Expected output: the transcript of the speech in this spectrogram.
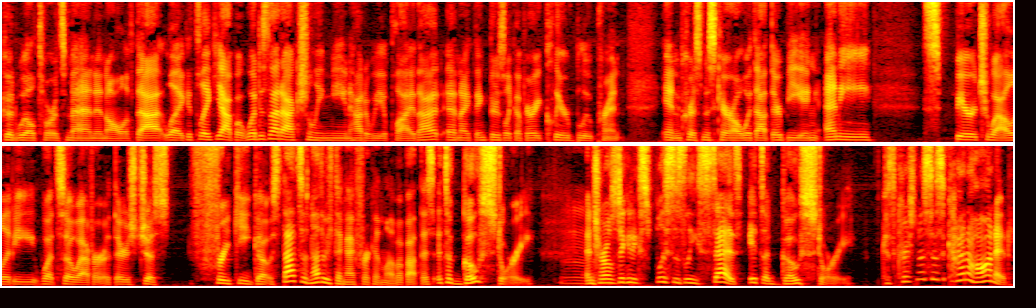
goodwill towards men and all of that. Like, it's like, yeah, but what does that actually mean? How do we apply that? And I think there's like a very clear blueprint in Christmas Carol without there being any spirituality whatsoever. There's just freaky ghosts. That's another thing I freaking love about this. It's a ghost story. And mm. Charles Dickens explicitly says it's a ghost story because Christmas is kind of haunted.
